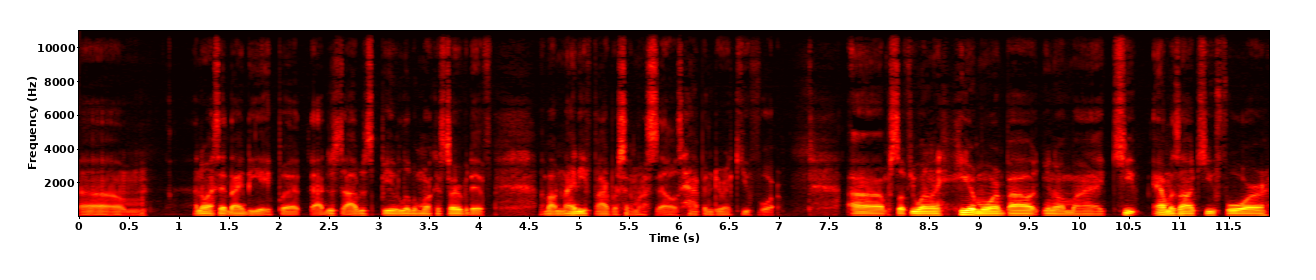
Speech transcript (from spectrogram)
Um, I know I said 98, but I just I'll just be a little bit more conservative. About 95% of my sales happen during Q4. Um, so if you want to hear more about you know my Q Amazon Q4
